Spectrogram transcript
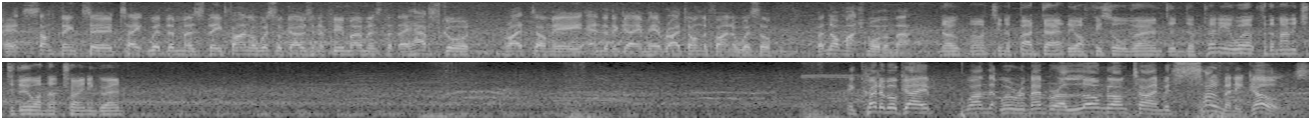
It's something to take with them as the final whistle goes in a few moments that they have scored right on the end of the game here, right on the final whistle. But not much more than that. No, Martin, a bad day at the office all round and uh, plenty of work for the manager to do on that training ground. Incredible game, one that we'll remember a long, long time with so many goals.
